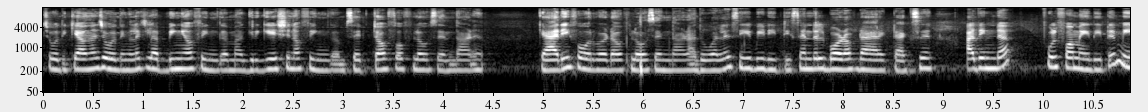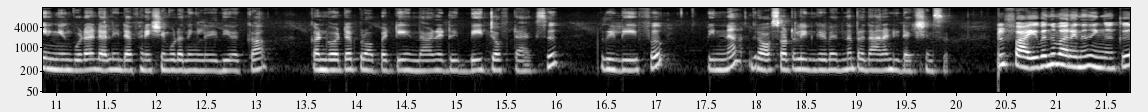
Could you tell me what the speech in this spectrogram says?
ചോദിക്കാവുന്ന ചോദ്യങ്ങൾ clubbing of income aggregation of income set off of loss എന്താണ്? ക്യാരി ഫോർവേഡ് ഓഫ് ലോസ് എന്താണ്? അതുപോലെ C B D T central board of direct tax അതിന്റെ ഫുൾ ഫോം എഴുതിയിട്ട് മീനിങ്ങും കൂടെ അല്ലെങ്കിൽ ഡെഫിനേഷൻ കൂടെ നിങ്ങൾ എഴുതി വെക്കുക. കൺവേർട്ടഡ് പ്രോപ്പർട്ടി എന്താണ് റിബേറ്റ് ഓഫ് ടാക്സ് റിലീഫ് പിന്നെ ഗ്രോസ് ടോട്ടൽ ഇൻകം വരുന്ന പ്രധാന ഡിഡക്ഷൻസ് ഫൈവ് എന്ന് പറയുന്നത് നിങ്ങൾക്ക്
